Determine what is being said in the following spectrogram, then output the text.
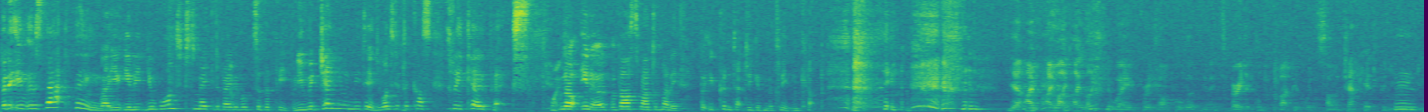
But it, it was that thing where you, you, you wanted to make it available to the people. You genuinely did. You wanted it to cost three kopecks. Not, you know, a vast amount of money, but you couldn't actually give them a clean cup. yeah, I, I, like, I like the way, for example, that you know, it's very difficult to provide people with a summer jacket, but you, mm. you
